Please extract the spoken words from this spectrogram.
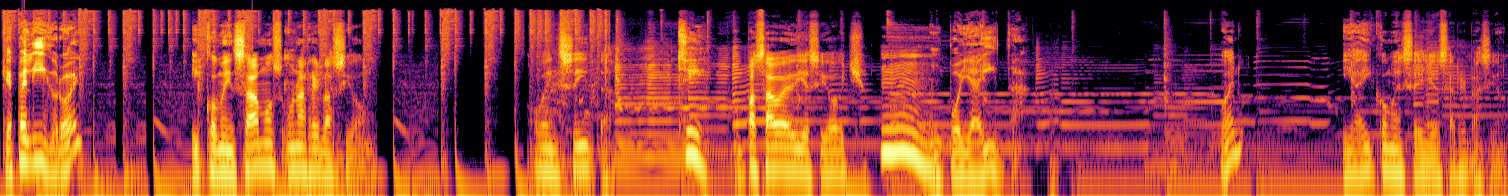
Qué peligro, ¿eh? Y comenzamos una relación. Jovencita. Sí. No pasaba de 18. Mm. Empolladita. Bueno, y ahí comencé yo esa relación.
